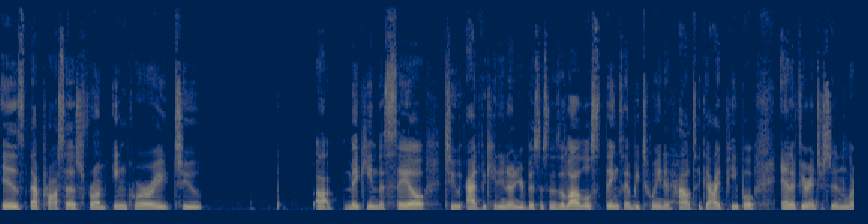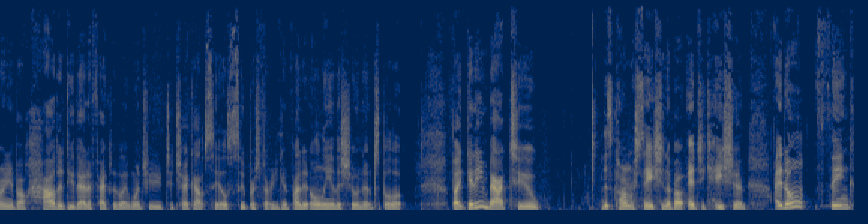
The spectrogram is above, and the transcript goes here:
is that process from inquiry to uh, making the sale to advocating on your business. And there's a lot of those things in between and how to guide people. And if you're interested in learning about how to do that effectively, I want you to check out Sales Superstar. You can find it only in the show notes below. But getting back to this conversation about education, I don't think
